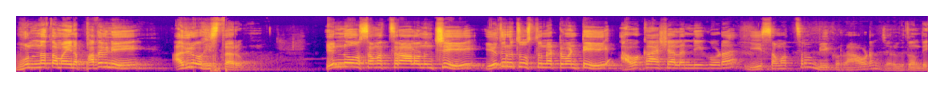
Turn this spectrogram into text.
ఉన్నతమైన పదవిని అధిరోహిస్తారు. ఎన్నో సంవత్సరాల నుంచి ఎదురు చూస్తున్నటువంటి అవకాశాలన్నీ కూడా ఈ సంవత్సరం మీకు రావడం జరుగుతుంది.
